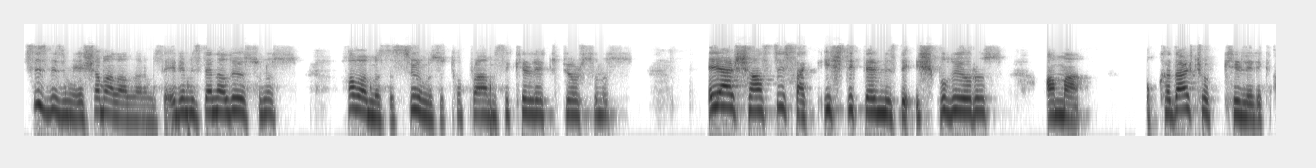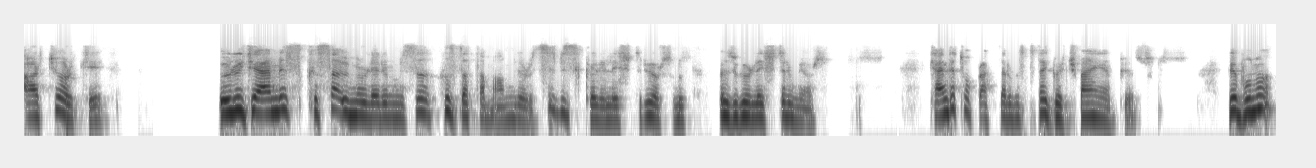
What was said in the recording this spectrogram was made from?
siz bizim yaşam alanlarımızı elimizden alıyorsunuz. Havamızı, suyumuzu, toprağımızı kirletiyorsunuz. Eğer şanslıysak içtiklerinizde iş buluyoruz ama o kadar çok kirlilik artıyor ki öleceğimiz kısa ömürlerimizi hızla tamamlıyoruz. Siz bizi köleleştiriyorsunuz, özgürleştirmiyorsunuz. Kendi topraklarımızda göçmen yapıyorsunuz. Ve bunu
